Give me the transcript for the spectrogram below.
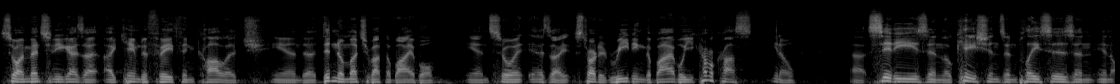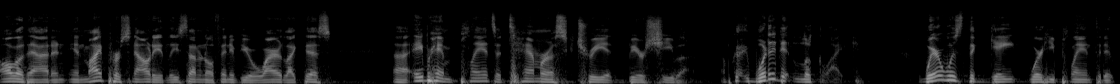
So I mentioned to you guys I, I came to faith in college and uh, didn't know much about the Bible. And so as I started reading the Bible, you come across, you know, uh, cities and locations and places and, and all of that. And, and my personality, at least, I don't know if any of you are wired like this. Uh, Abraham plants a tamarisk tree at Beersheba. What did it look like? Where was the gate where he planted it?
